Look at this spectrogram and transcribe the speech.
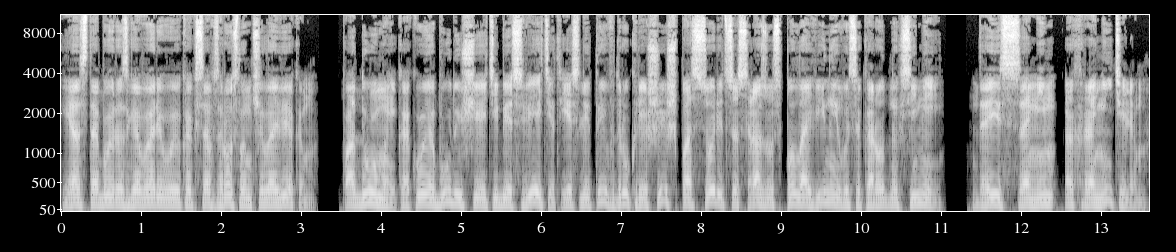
Я с тобой разговариваю как со взрослым человеком. Подумай, какое будущее тебе светит, если ты вдруг решишь поссориться сразу с половиной высокородных семей да и с самим охранителем.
